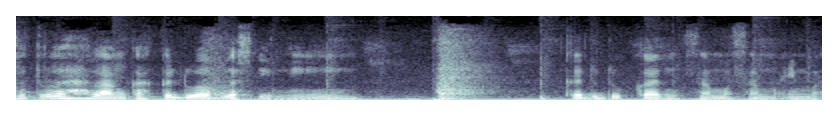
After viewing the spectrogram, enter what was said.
Setelah langkah ke-12 ini, kedudukan sama-sama iman.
